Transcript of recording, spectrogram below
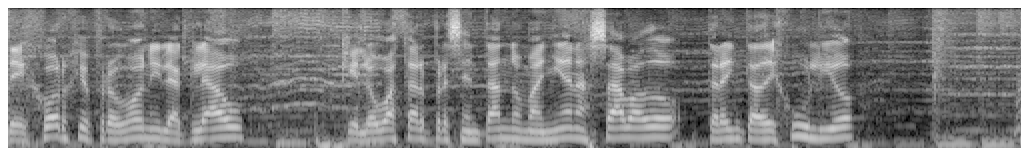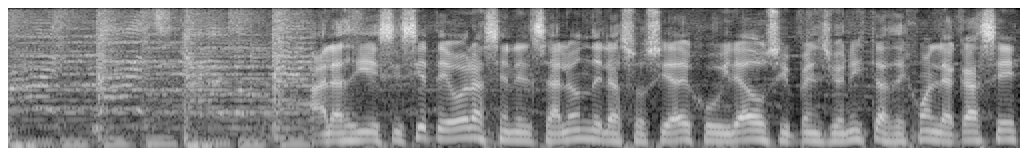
De Jorge Frogón y la Clau, que lo va a estar presentando mañana sábado 30 de julio. A las 17 horas en el Salón de la Sociedad de Jubilados y Pensionistas de Juan Lacase,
